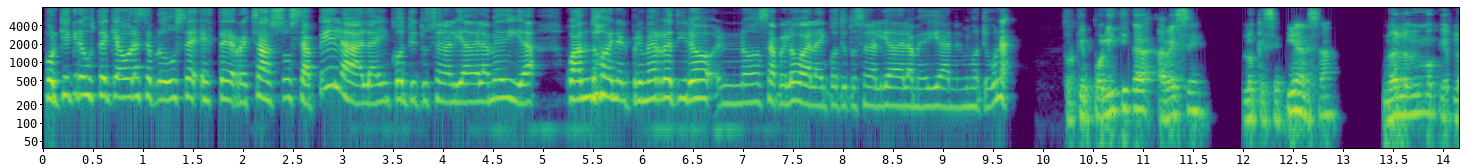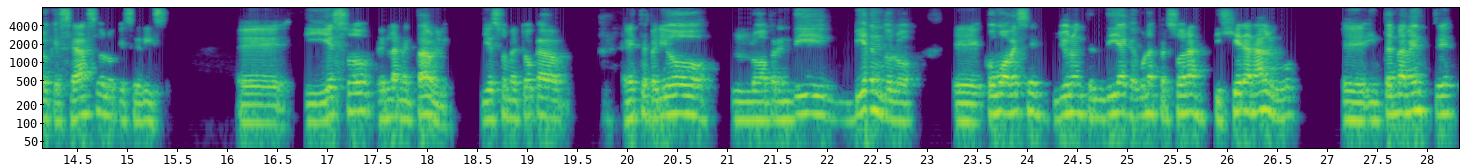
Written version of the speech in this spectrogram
¿Por qué cree usted que ahora se produce este rechazo? Se apela a la inconstitucionalidad de la medida cuando en el primer retiro no se apeló a la inconstitucionalidad de la medida en el mismo tribunal. Porque en política a veces lo que se piensa no es lo mismo que lo que se hace o lo que se dice. Eh, y eso es lamentable. Y eso me toca, en este periodo lo aprendí viéndolo, eh, cómo a veces yo no entendía que algunas personas dijeran algo eh, internamente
